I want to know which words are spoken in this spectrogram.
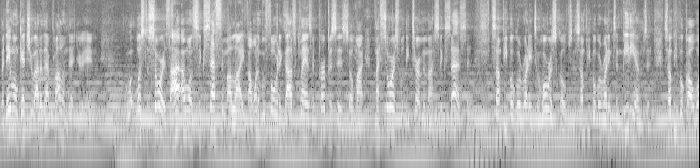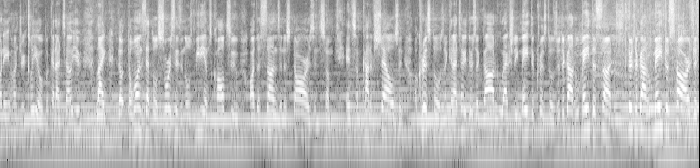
but they won't get you out of that problem that you're in what's the source? I, I, want success in my life. I want to move forward in God's plans and purposes. So my, my source will determine my success. And some people go running to horoscopes, and some people go running to mediums, and some people call 1-800-CLEO. But can I tell you, like the, the ones that those sources and those mediums call to are the suns and the stars and some and some kind of shells and uh, crystals. And can I tell you, there's a God who actually made the crystals. There's a God who made the sun. There's a God who made the stars. And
